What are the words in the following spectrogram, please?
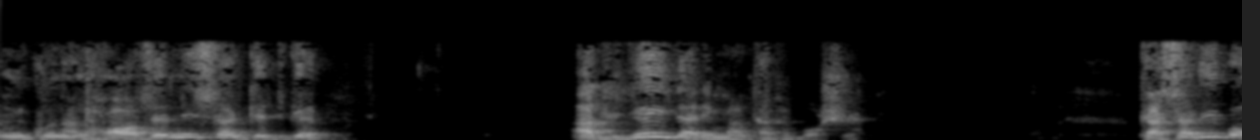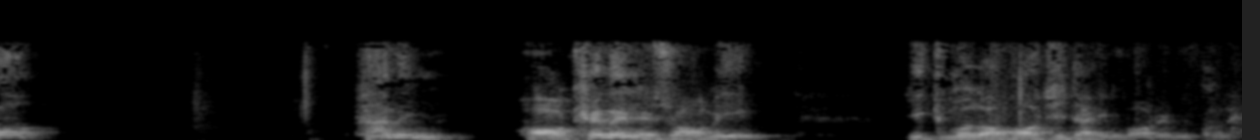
می‌کنن. حاضر نیستن که دیگه عدلیه در این منطقه باشه. کسری با همین حاکم نظامی یک ملاقاتی در این باره می‌کنه.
